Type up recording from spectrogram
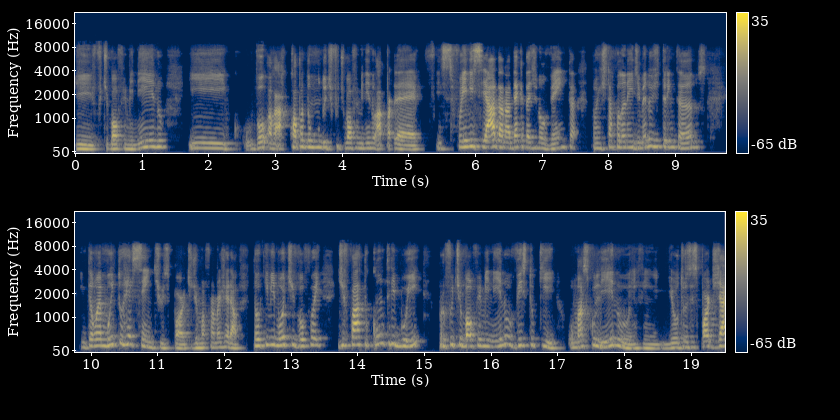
de futebol feminino e a Copa do Mundo de Futebol Feminino é, foi iniciada na década de 90, então a gente está falando aí de menos de 30 anos, então é muito recente o esporte, de uma forma geral. Então o que me motivou foi, de fato, contribuir para o futebol feminino, visto que o masculino, enfim, e outros esportes já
